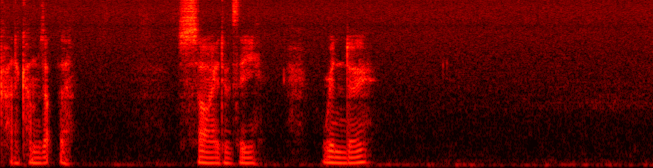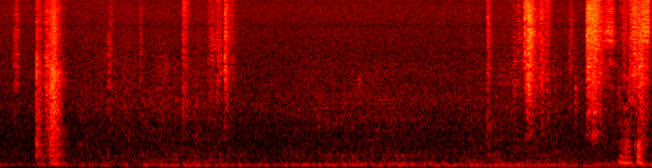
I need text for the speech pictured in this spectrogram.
kind of comes up the side of the window. So we'll just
